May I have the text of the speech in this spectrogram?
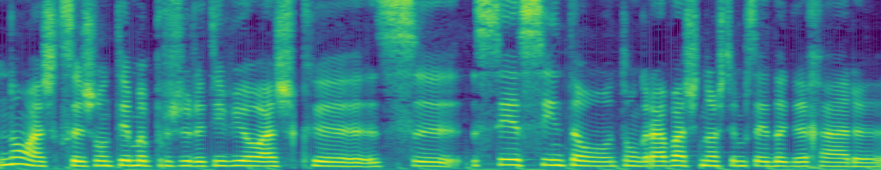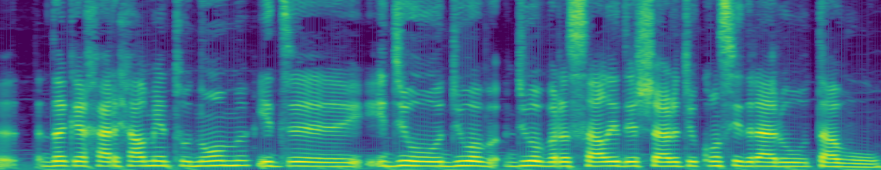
não acho que seja um tema pejorativo e eu acho que se, se é assim tão, tão grave, acho que nós temos é de agarrar, de agarrar realmente o nome e de, e de, o, de, o, de o abraçá-lo e deixar de o considerar o tabu.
